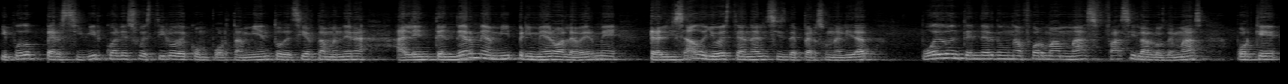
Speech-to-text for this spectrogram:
y puedo percibir cuál es su estilo de comportamiento de cierta manera al entenderme a mí primero, al haberme realizado yo este análisis de personalidad, puedo entender de una forma más fácil a los demás porque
